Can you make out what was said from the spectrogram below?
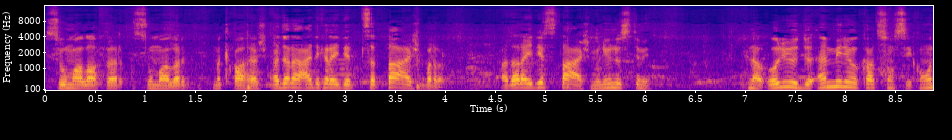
سوما لافر سوما لرد ما تلقاهاش. هذا راه عندك راه يدير 16 برا. هذا راه يدير 16 مليون و 600 حنا اوليو دو 1 مليون 450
